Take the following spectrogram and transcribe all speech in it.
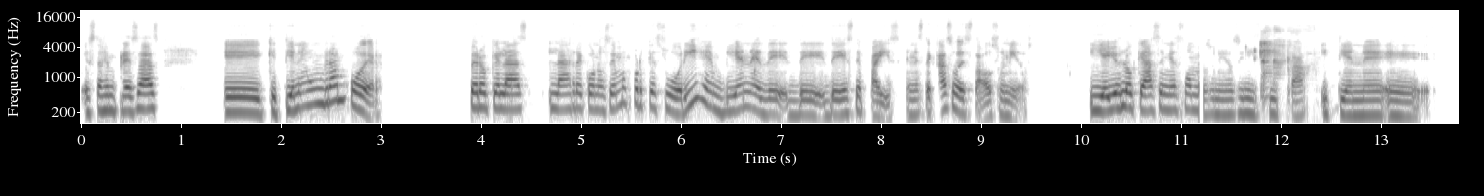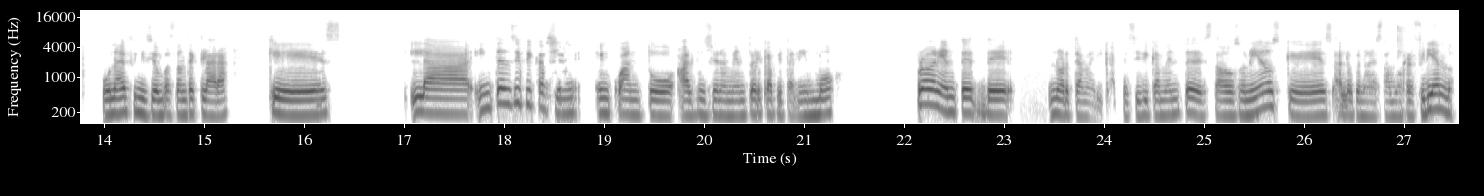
Estas, empresas eh, que tienen un gran poder, pero que las, las reconocemos porque su origen viene de, este país, en este caso de Estados Unidos. Y ellos lo que hacen es, Estados Unidos significa y tiene eh, una definición bastante clara, que es la intensificación en cuanto al funcionamiento del capitalismo proveniente de Norteamérica, específicamente de Estados Unidos, que es a lo que nos estamos refiriendo.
